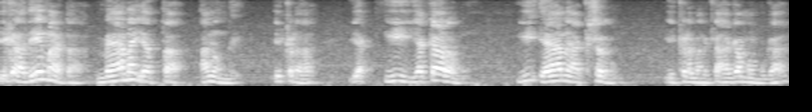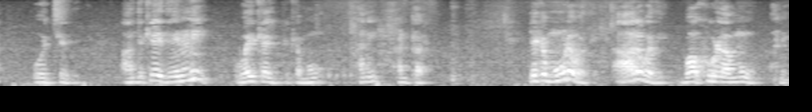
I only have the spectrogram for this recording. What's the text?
ఇక అదే మాట మేన ఎత్త అని ఉంది ఇక్కడ య- ఈ యకారము ఈ యాన అక్షరం ఇక్కడ మనకి ఆగమముగా వచ్చింది. అందుకే దీనిని వైకల్పికము అని అంటారు. ఇక మూడవది ఆరవది బహుళము అని.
